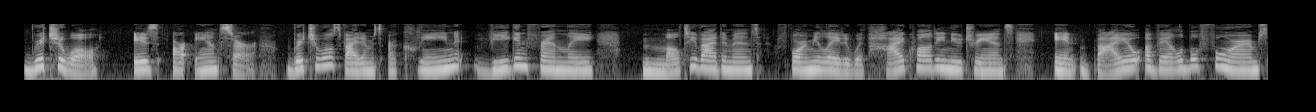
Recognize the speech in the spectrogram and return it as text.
Ritual is our answer. Rituals vitamins are clean, vegan friendly, multivitamins formulated with high quality nutrients in bioavailable forms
